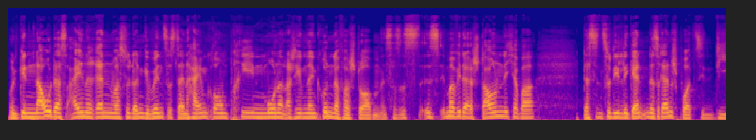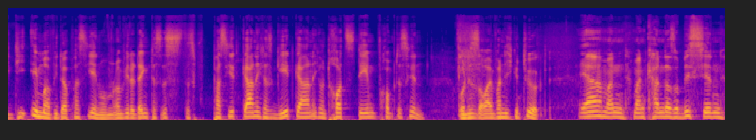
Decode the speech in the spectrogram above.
und genau das eine Rennen, was du dann gewinnst, ist dein Heim Grand Prix, einen Monat nachdem dein Gründer verstorben ist. Das ist, ist immer wieder erstaunlich, aber das sind so die Legenden des Rennsports, die, die immer wieder passieren, wo man wieder denkt, das ist, das passiert gar nicht, das geht gar nicht und trotzdem kommt es hin. Und es ist auch einfach nicht getürkt. Ja, man, man kann da so ein bisschen,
